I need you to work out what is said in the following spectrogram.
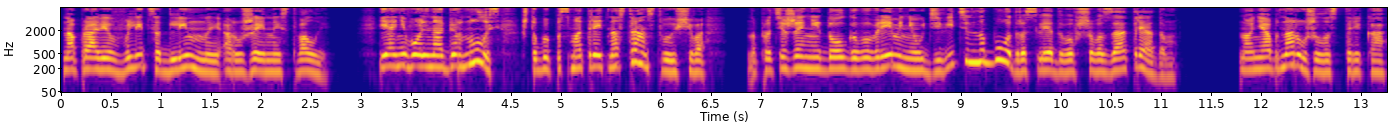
направив в лица длинные оружейные стволы. Я невольно обернулась, чтобы посмотреть на странствующего, на протяжении долгого времени удивительно бодро следовавшего за отрядом. Но не обнаружила старика.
